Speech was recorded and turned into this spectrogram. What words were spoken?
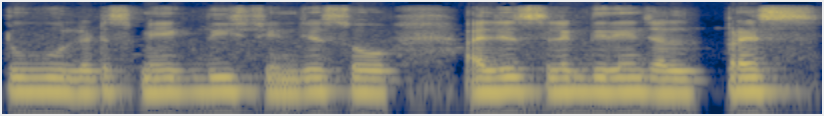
do let us make these changes. So i'll just select the range. I'll press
